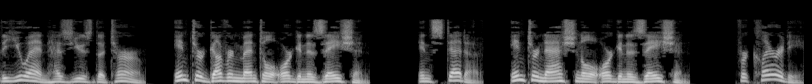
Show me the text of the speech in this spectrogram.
The UN has used the term intergovernmental organization instead of international organization for clarity,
